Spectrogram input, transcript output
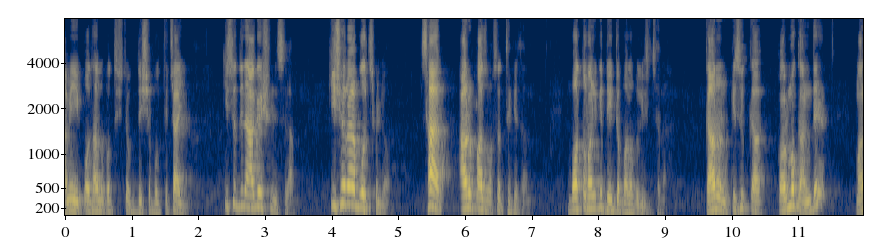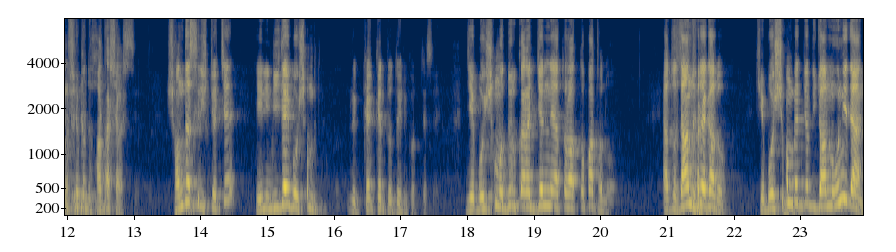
আমি প্রধান উপদেষ্টার উদ্দেশ্যে বলতে চাই, কিছুদিন আগে শুনেছিলাম, কিশোররা বলছিল, স্যার আরও পাঁচ বছর থেকে যান। বর্তমানে কিন্তু এইটা বলা বলি হচ্ছে না। কারণ কিছু কর্মকাণ্ডে মানুষের মধ্যে হতাশা আসছে। সন্দেহ সৃষ্টি হচ্ছে তিনি নিজেই বৈষম্য ক্ষেত্র তৈরি করতেছে। যে বৈষম্য দূর করার জন্য এত রক্তপাত হলো, এত যান ধরে গেল, সে বৈষম্যের যদি জন্ম উনি দেন,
